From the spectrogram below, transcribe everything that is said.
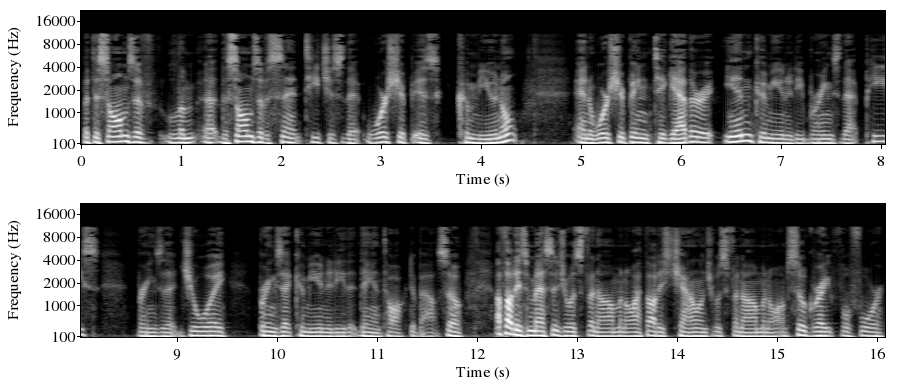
But the Psalms of uh, the Psalms of Ascent teaches that worship is communal, and worshiping together in community brings that peace, brings that joy, brings that community that Dan talked about. So I thought his message was phenomenal. I thought his challenge was phenomenal. I'm so grateful for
